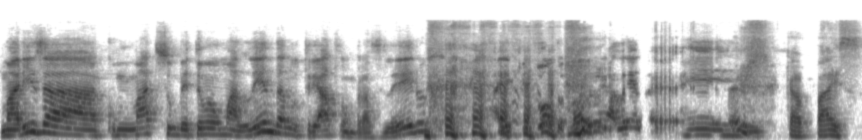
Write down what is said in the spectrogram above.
Marisa Kumatsu Betão é uma lenda no triatlon brasileiro. Aí, que bom, tô falando uma lenda. Capaz.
